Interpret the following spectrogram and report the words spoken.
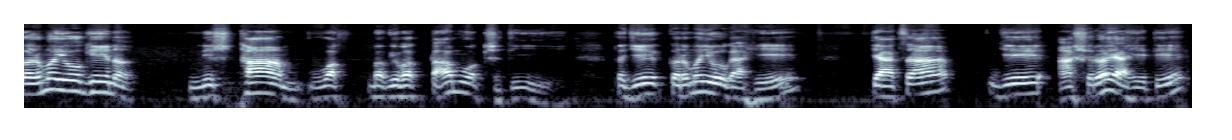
कर्मयोगेन निष्ठाम वक विभक्ताम वक्षती. तर जे कर्मयोग आहे त्याचा जे आश्रय आहे ते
